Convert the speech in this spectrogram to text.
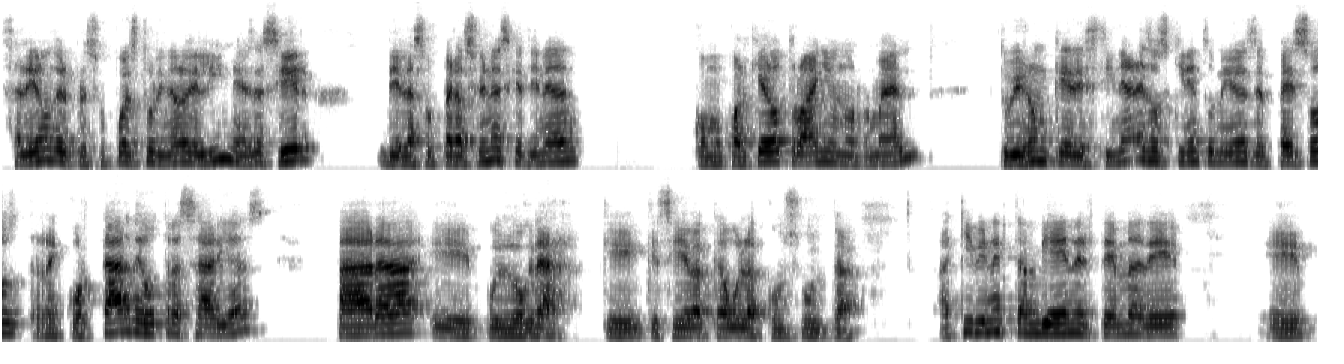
salieron del presupuesto ordinario del INE, es decir, de las operaciones que tenían como cualquier otro año normal, tuvieron que destinar esos 500 millones de pesos, recortar de otras áreas para eh, pues lograr que, se lleve a cabo la consulta. Aquí viene también el tema de, eh,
